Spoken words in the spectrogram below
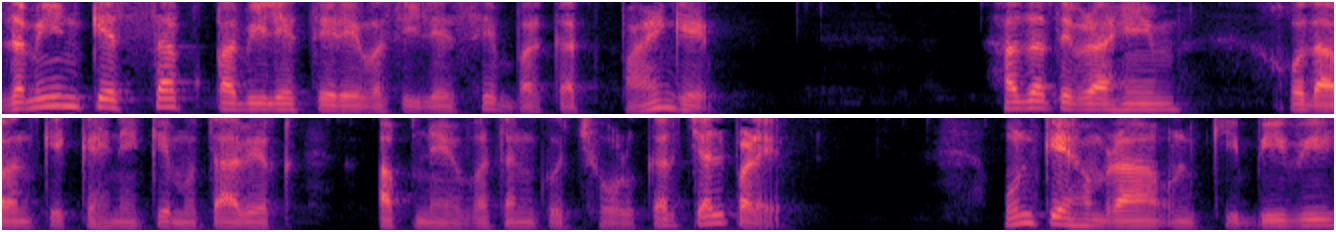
زمین کے سب قبیلے تیرے وسیلے سے برکت پائیں گے۔ حضرت ابراہیم خداوند کے کہنے کے مطابق اپنے وطن کو چھوڑ کر چل پڑے۔ ان کے ہمراہ ان کی بیوی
